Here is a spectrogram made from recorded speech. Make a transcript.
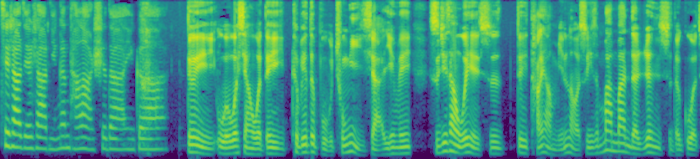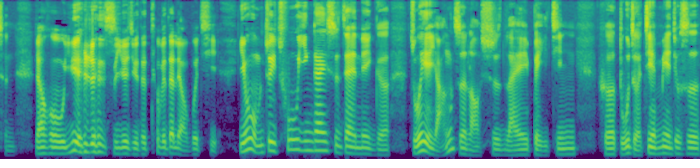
介绍介绍您跟唐老师的一个？对我，我想我得特别的补充一下，因为实际上我也是对唐亚明老师也是慢慢的认识的过程，然后越认识越觉得特别的了不起。因为我们最初应该是在那个佐野洋子老师来北京和读者见面，就是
